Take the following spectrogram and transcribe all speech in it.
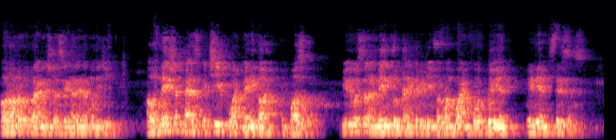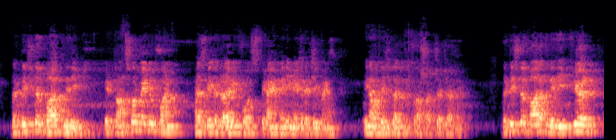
our Honorable Prime Minister Sri Narendra Modi ji, our nation has achieved what many thought impossible universal and meaningful connectivity for 1.4 billion Indian citizens. The Digital Bharat Nidhi, a transformative fund, has been the driving force behind many major achievements in our digital infrastructure journey. The Digital Bharat Nidhi fueled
